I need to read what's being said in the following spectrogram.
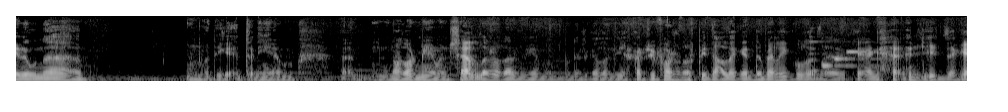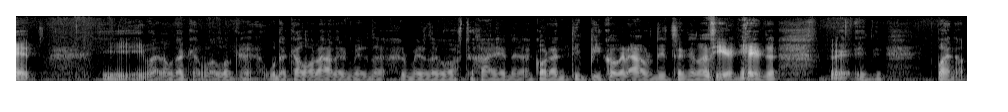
era una... Digue, teníem, eh, no dormíem en cel·les, no dormíem en unes galeries, com si fos un hospital d'aquest de pel·lícules, en llits d'aquests, i, bueno, una, que, una calorada el mes, de, el mes d'agost a Jaén a 40 i pico graus dins la galeria aquella. I, Bueno,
